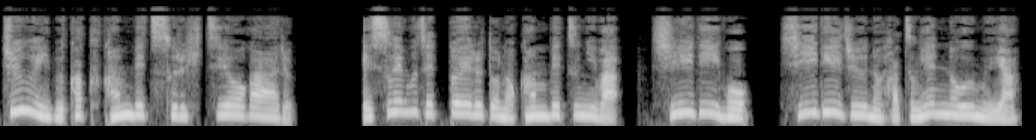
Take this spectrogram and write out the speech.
注意深く鑑別する必要がある。SMZL との鑑別には CD5、CD10 の発現の有無や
